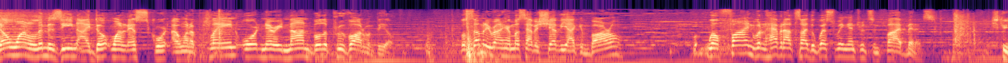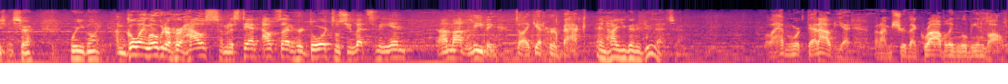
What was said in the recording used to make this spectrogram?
I don't want a limousine. I don't want an escort. I want a plain, ordinary, non bulletproof automobile. Well, somebody around here must have a Chevy I can borrow. Well, fine. We'll have it outside the West Wing entrance in five minutes. Excuse me, sir. Where are you going? I'm going over to her house. I'm going to stand outside her door till she lets me in. And I'm not leaving till I get her back. And how are you going to do that, sir? Well, I haven't worked that out yet, but I'm sure that groveling will be involved.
